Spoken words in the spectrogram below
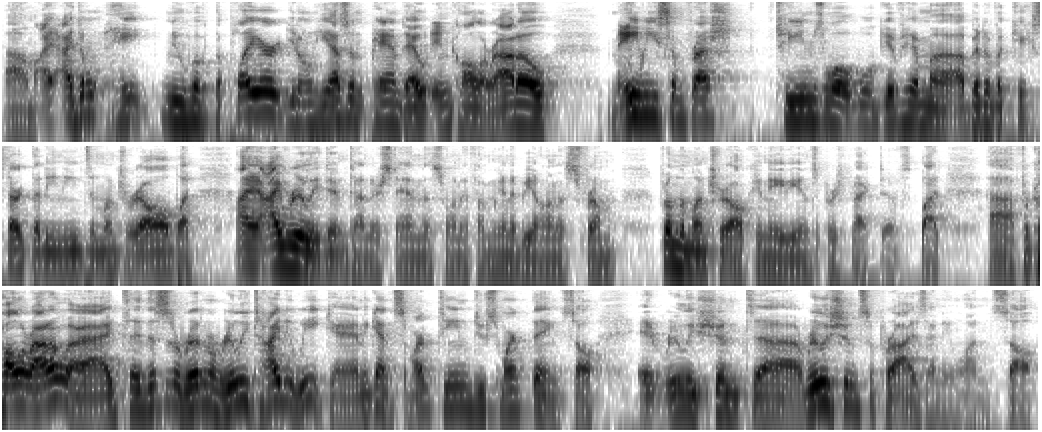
Um, I, I don't hate Newhook the player. You know, he hasn't panned out in Colorado. Maybe some fresh teams will, will give him a, a, bit of a kickstart that he needs in Montreal. But I, I really didn't understand this one, if I'm going to be honest, from from the Montreal Canadiens' perspectives. But uh, for Colorado, I'd say this is a really, a really tidy week. And again, smart team do smart things, so it really shouldn't uh, really shouldn't surprise anyone. So.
